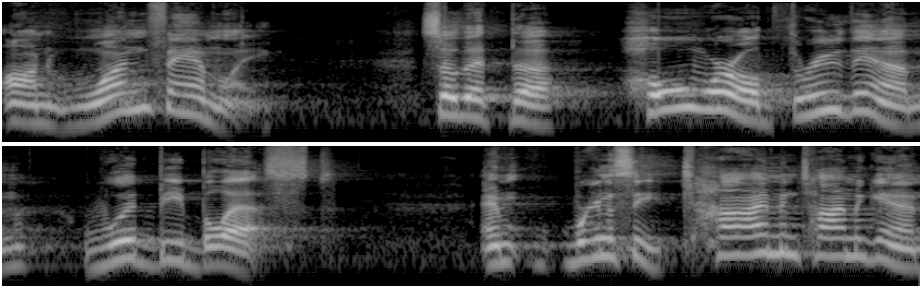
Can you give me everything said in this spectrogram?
on one family so that the whole world through them would be blessed. And we're going to see time and time again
